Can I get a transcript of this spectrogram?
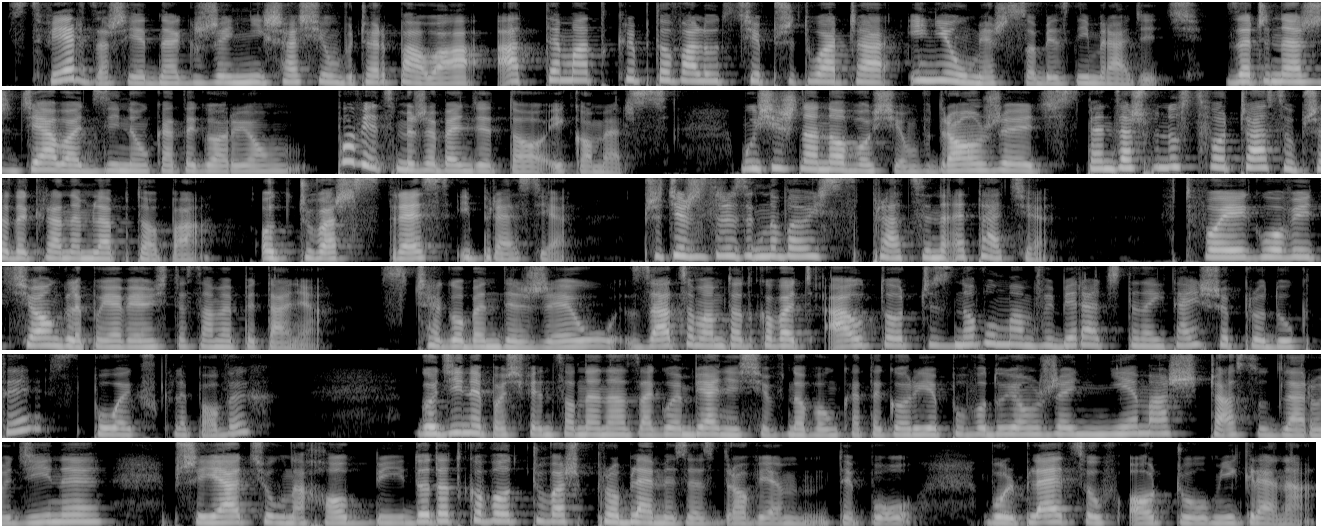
Stwierdzasz jednak, że nisza się wyczerpała, a temat kryptowalut cię przytłacza i nie umiesz sobie z nim radzić. Zaczynasz działać z inną kategorią. Powiedzmy, że będzie to e-commerce. Musisz na nowo się wdrążyć, spędzasz mnóstwo czasu przed ekranem laptopa, odczuwasz stres i presję. Przecież zrezygnowałeś z pracy na etacie. W twojej głowie ciągle pojawiają się te same pytania. Z czego będę żył? Za co mam tatkować auto? Czy znowu mam wybierać te najtańsze produkty z półek sklepowych? Godziny poświęcone na zagłębianie się w nową kategorię powodują, że nie masz czasu dla rodziny, przyjaciół, na hobby. Dodatkowo odczuwasz problemy ze zdrowiem typu ból pleców, oczu, migrena.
